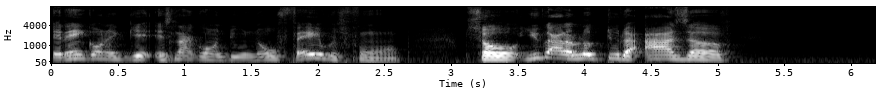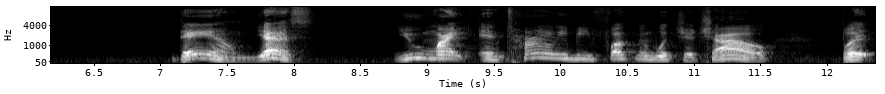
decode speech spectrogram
it ain't gonna get. It's not gonna do no favors for him. So you gotta look through the eyes of damn, yes, you might internally be fucking with your child, but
